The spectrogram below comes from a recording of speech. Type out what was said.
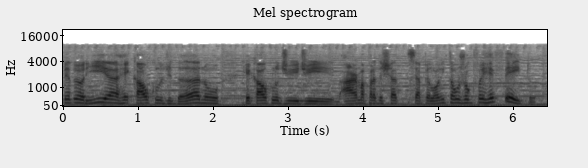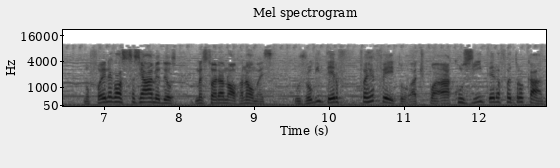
melhoria, recálculo de dano, recálculo de, de arma para deixar de ser apelona, então o jogo foi refeito. Não foi negócio assim, ah meu Deus, uma história nova. Não, mas o jogo inteiro foi refeito. A, tipo, a cozinha inteira foi trocada.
